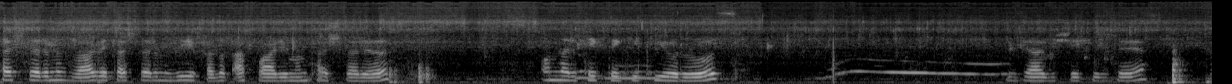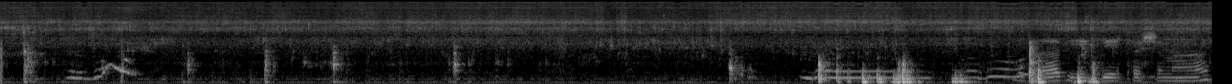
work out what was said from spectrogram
taşlarımız var ve taşlarımızı yıkadık. Akvaryumun taşları. Onları tek tek yıkıyoruz. Güzel bir şekilde. Bu büyük bir taşımız.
